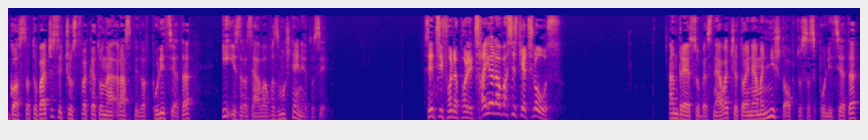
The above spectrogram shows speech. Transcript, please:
Гостът обаче се чувства като на разпит в полицията и изразява възмущението си. Sind Sie von der Polizei oder was ist jetzt los? Андреас обяснява, че той няма нищо общо с полицията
